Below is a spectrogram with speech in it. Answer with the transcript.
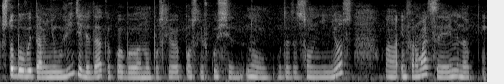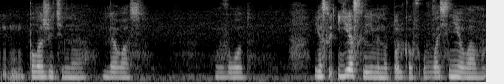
чтобы вы там не увидели, да, какой бы оно после, после вкусе, ну, вот этот сон не нес, а, информация именно положительная для вас. Вот. Если, если именно только во сне вам,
